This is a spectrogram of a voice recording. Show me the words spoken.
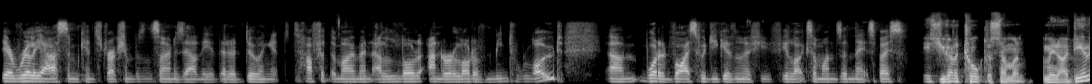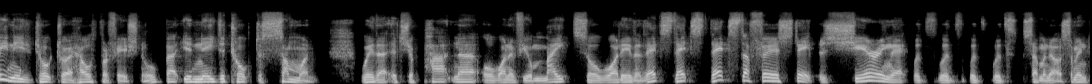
there really are some construction business owners out there that are doing it tough at the moment, a lot under a lot of mental load. Um, what advice would you give them if you feel like someone's in that space? Is you got to talk to someone. I mean, ideally, you need to talk to a health professional, but you need to talk to someone, whether it's your partner or one of your mates or whatever. That's that's that's the first step is sharing that with with with with someone else. I mean,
